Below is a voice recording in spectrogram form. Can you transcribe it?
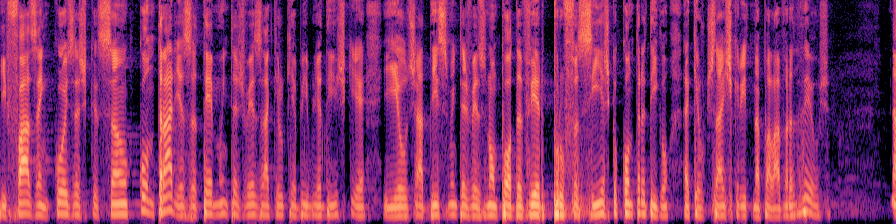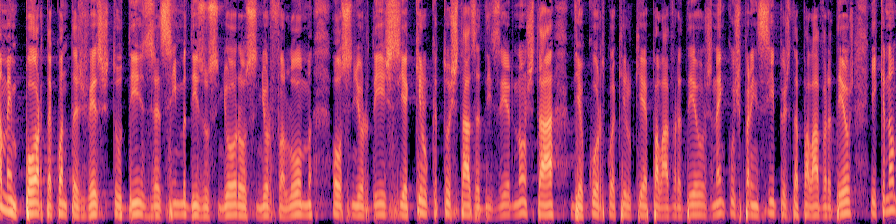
e fazem coisas que são contrárias até muitas vezes àquilo que a Bíblia diz que é. E eu já disse muitas vezes, não pode haver profecias que contradigam aquilo que está escrito na palavra de Deus. Não me importa quantas vezes tu dizes assim me diz o Senhor, ou o Senhor falou-me, ou o Senhor diz, se aquilo que tu estás a dizer não está de acordo com aquilo que é a palavra de Deus, nem com os princípios da palavra de Deus, e que não,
